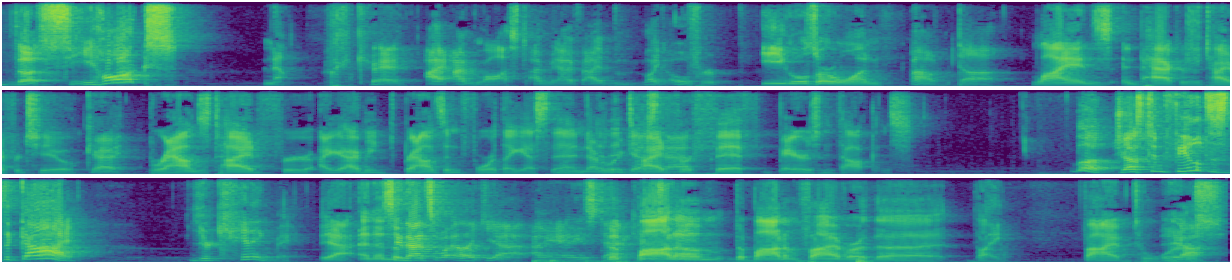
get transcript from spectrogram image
the Seahawks? No. Okay, I, I'm lost. I mean, I've, I'm like over. Eagles are one. Oh, duh. Lions and Packers are tied for two. Okay. Browns tied for. I, I mean, Browns in fourth, I guess. Then Never and tied that. for fifth. Bears and Falcons. Look, Justin Fields is the guy. You're kidding me. Yeah, and then See, the, that's why, like, yeah, I mean, any stat the bottom the bottom five are the like five to worse.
